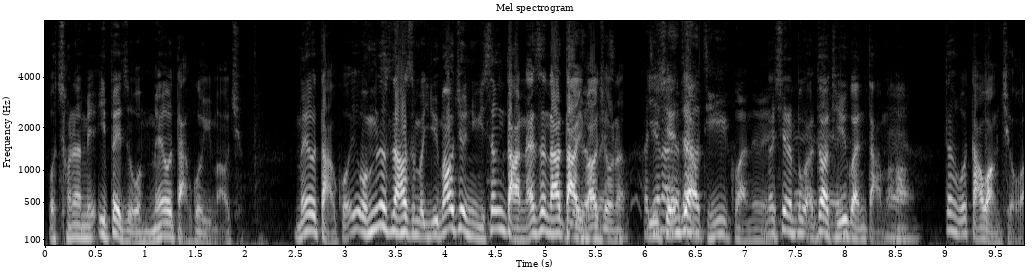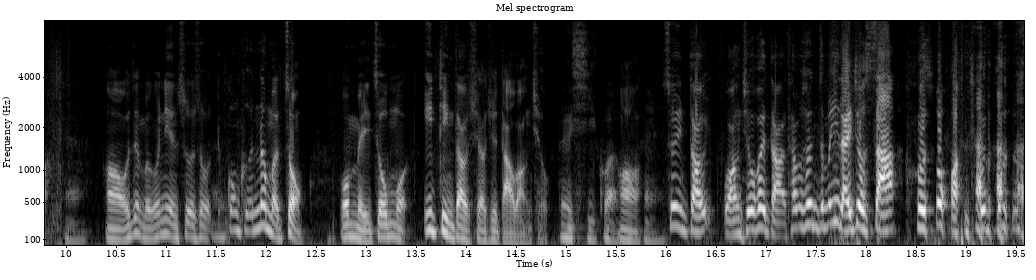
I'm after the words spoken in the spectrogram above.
我从来没一辈子我没有打过羽毛球。没有打过，因为我们那是拿什么羽毛球，女生打，男生哪打羽毛球呢？以前在体育馆对不对？那现在不管都要体育馆打嘛哈。但是我打网球啊，哦，我在美国念书的时候，功课那么重，我每周末一定到学校去打网球。那个习惯哦，所以你打网球会打，他们说你怎么一来就杀？我说网球都是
